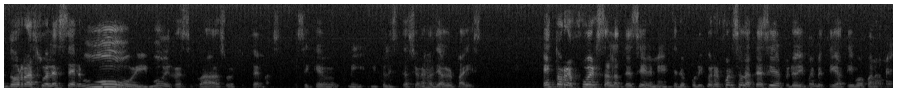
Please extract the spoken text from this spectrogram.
Andorra suele ser muy, muy reservada sobre estos temas. Así que mis felicitaciones al diario del país. Esto refuerza la tesis del Ministerio Público, refuerza la tesis del periodismo investigativo panameño,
